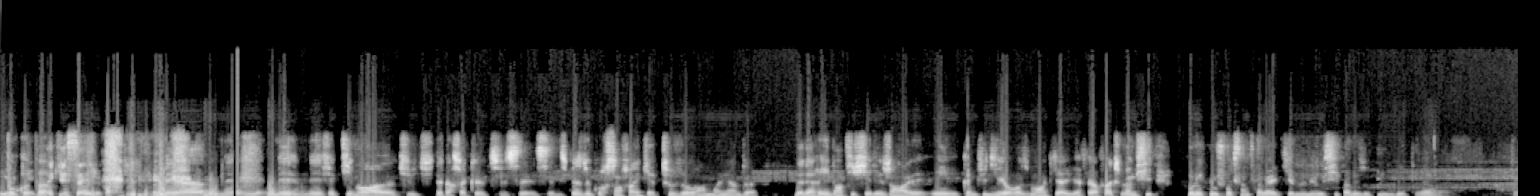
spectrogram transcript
Il y a- Pourquoi il y a pas qui essayent, je pense. mais, euh, mais, mais, mais, mais effectivement, euh, tu t'aperçois que c'est une espèce de course sans fin et qu'il y a toujours un moyen d'aller réidentifier les gens. Et, et comme tu dis, heureusement qu'il y, a- il y a Firefox, même si pour le coup, je crois que c'est un travail qui est mené aussi par les autres navigateurs et,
